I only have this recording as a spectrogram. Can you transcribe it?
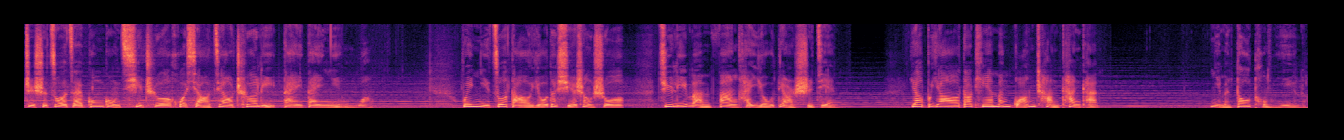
只是坐在公共汽车或小轿车里呆呆凝望。为你做导游的学生说：“距离晚饭还有点时间，要不要到天安门广场看看？”你们都同意了。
